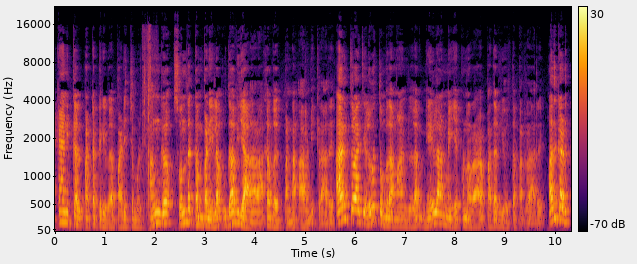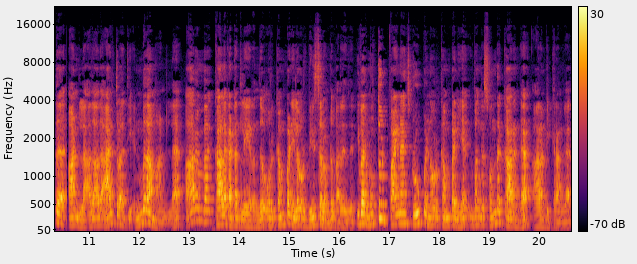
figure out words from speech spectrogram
மெக்கானிக்கல் பட்டப்பிரிவை படிச்சு முடிச்சு அங்க சொந்த கம்பெனியில உதவியாளராக ஒர்க் பண்ண ஆரம்பிக்கிறாரு. ஆயிரத்தி தொள்ளாயிரத்தி எழுபத்தி ஒன்பதாம் ஆண்டுல மேலாண்மை இயக்குநராக பதவி உயர்த்தப்படுறாரு. அதுக்கு அடுத்த ஆண்டுல அதாவது ஆயிரத்தி தொள்ளாயிரத்தி எண்பதாம் ஆண்டுல ஆரம்ப காலகட்டத்தில இருந்து ஒரு கம்பெனியில ஒரு விரிசல் ஒன்று வருது. இவர் முத்தூட் பைனான்ஸ் குரூப் ஒரு கம்பெனியை இவங்க சொந்தக்காரங்க ஆரம்பிக்கிறாங்க.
